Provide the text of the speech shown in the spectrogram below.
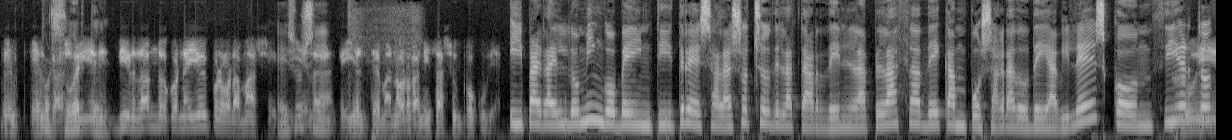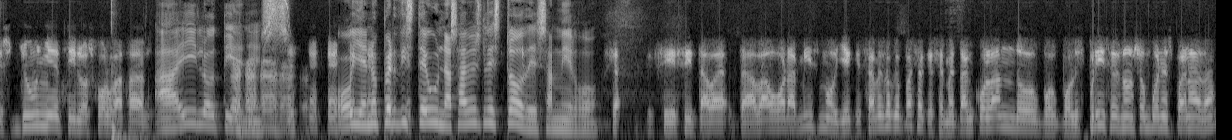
El, el por caso suerte. es ir dando con ello y programarse. Eso que sí. la- que el tema, ¿no? Organizarse un poco bien. Y para el domingo 23 a las 8 de la tarde en la plaza de Campo Sagrado de Avilés, concierto... Luis Núñez y los Folgazán. Ahí lo tienes. Oye, no perdiste una, sabesles todes, amigo. O sea, Sí, sí, estaba, estaba ahora mismo, que ¿sabes lo que pasa? Que se me están colando, por, prises no son buenas para nada,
